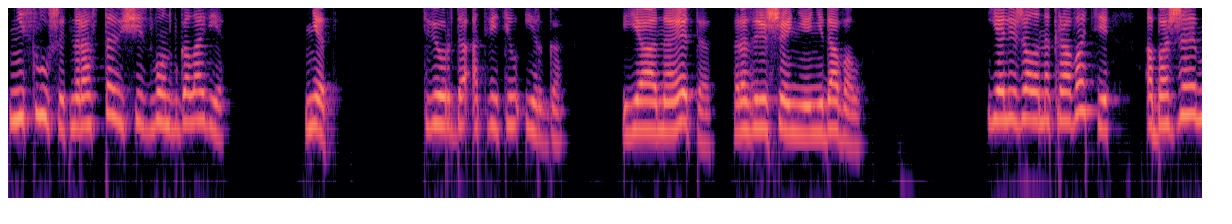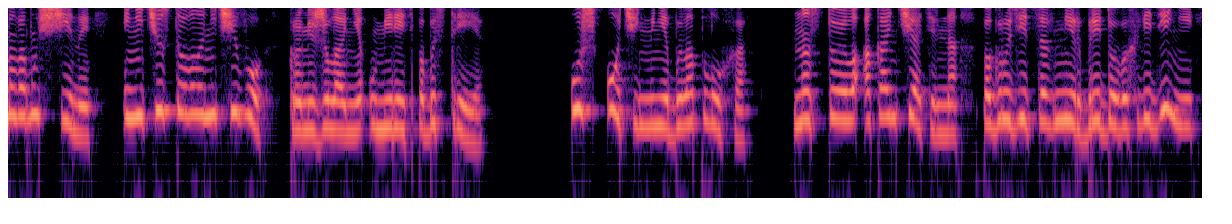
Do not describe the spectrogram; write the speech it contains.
не слушать нарастающий звон в голове. «Нет», – твердо ответил Ирга. «Я на это разрешения не давал». Я лежала на кровати обожаемого мужчины и не чувствовала ничего, кроме желания умереть побыстрее. Уж очень мне было плохо, но стоило окончательно погрузиться в мир бредовых видений,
